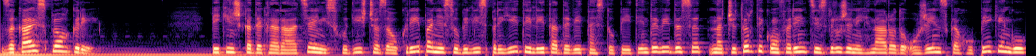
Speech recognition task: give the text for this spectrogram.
Zakaj sploh gre? Pekinška deklaracija in izhodišča za ukrepanje so bili sprejeti leta 1995 na četrti konferenci Združenih narodov o ženskah v Pekingu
